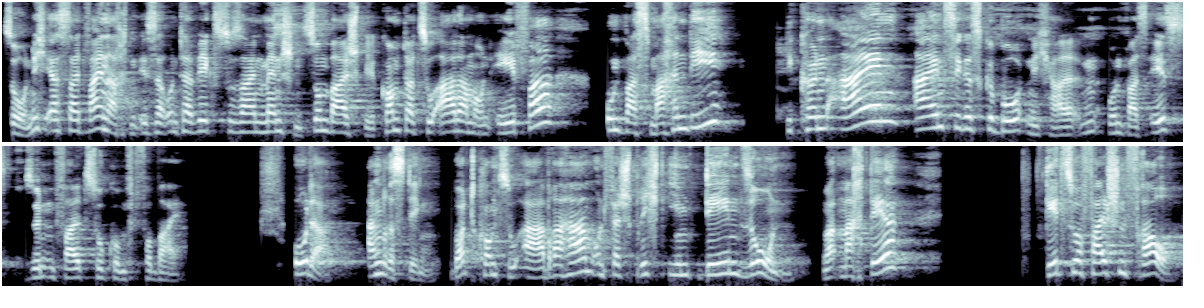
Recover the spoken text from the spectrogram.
So, nicht erst seit Weihnachten ist er unterwegs zu seinen Menschen. Zum Beispiel kommt er zu Adam und Eva und was machen die? Die können ein einziges Gebot nicht halten und was ist? Sündenfall, Zukunft vorbei. Oder anderes Ding. Gott kommt zu Abraham und verspricht ihm den Sohn. Was macht der? Geht zur falschen Frau.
